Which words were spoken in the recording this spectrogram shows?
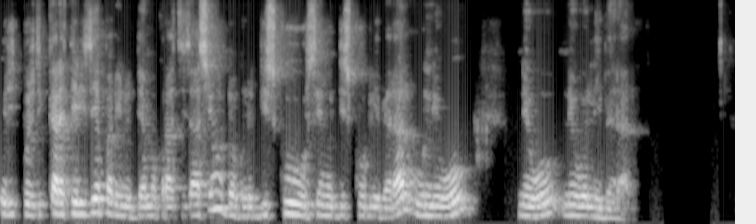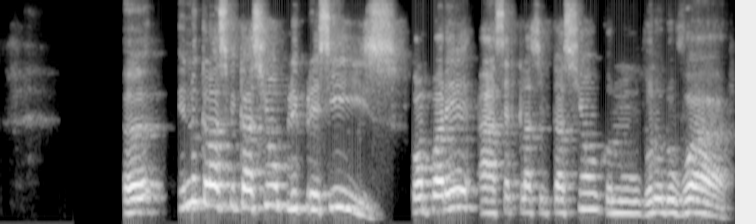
élite politique caractérisée par une démocratisation. Donc, le discours, c'est un discours libéral ou néo, néo, néolibéral. Euh, une classification plus précise comparée à cette classification que nous venons de voir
